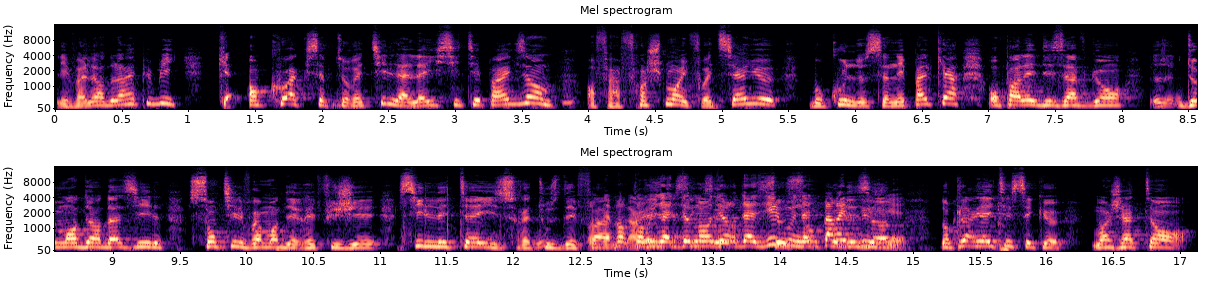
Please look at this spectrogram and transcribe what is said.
les valeurs de la République. En quoi accepteraient-ils la laïcité, par exemple? Enfin, franchement, il faut être sérieux. Beaucoup ne, ce n'est pas le cas. On parlait des Afghans, euh, demandeurs d'asile. Sont-ils vraiment des réfugiés? S'ils l'étaient, ils seraient tous des femmes. D'abord, quand vous êtes demandeur d'asile, vous n'êtes pas réfugié. Donc la réalité, c'est que moi, j'attends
